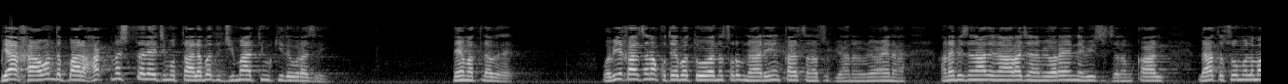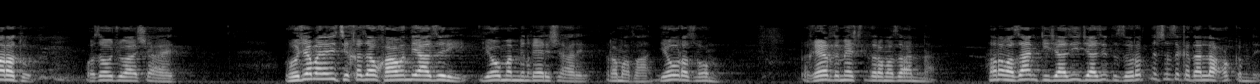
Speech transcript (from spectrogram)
بیا خاوند پر حق نشته چې مطالبه د جماعت یو کې د ورځې دا مطلب دی وبي قال سنه قتيبة ونصر بن هارين قال سنه سفيان بن عيينة انا ابي زناد عن رجل النبي ورى النبي صلى الله عليه وسلم قال لا تصوم المرأة وزوجها شاهد روزه باندې چې قضا او خاوند دي حاضري يوما من غير شهر رمضان یو ورځ هم غیر د میاشتې رمضان نه هر رمضان کې اجازه اجازه ته ضرورت نشته ځکه د الله حکم دی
